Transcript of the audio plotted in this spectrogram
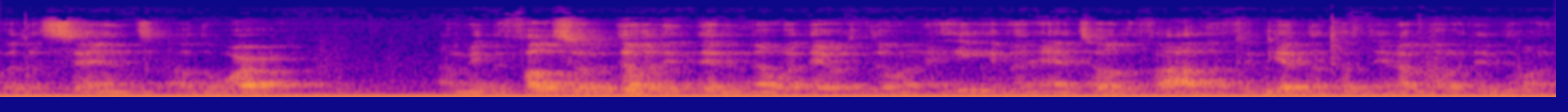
for the sins of the world. I mean, the folks who were doing it didn't know what they was doing, and he even had told the Father, forgive them because they don't know what they're doing.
